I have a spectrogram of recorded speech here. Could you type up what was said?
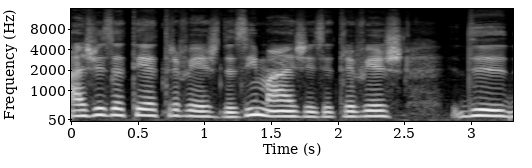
às vezes até através das imagens, através de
